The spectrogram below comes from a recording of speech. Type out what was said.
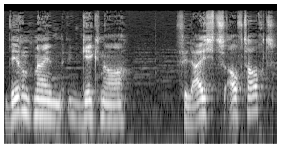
Während mein Gegner vielleicht auftaucht,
